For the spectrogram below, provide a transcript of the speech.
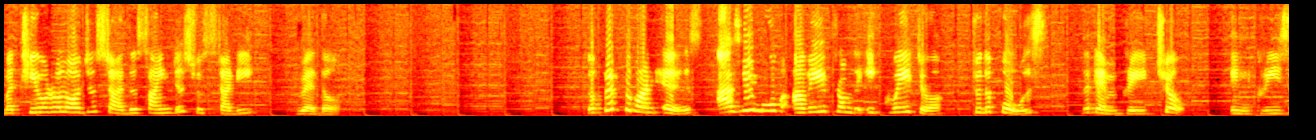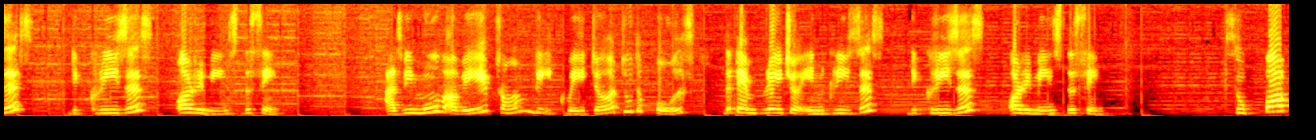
Meteorologists are the scientists who study weather. The fifth one is as we move away from the equator to the poles, the temperature increases, decreases, or remains the same. As we move away from the equator to the poles, the temperature increases, decreases, or remains the same. Superb.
